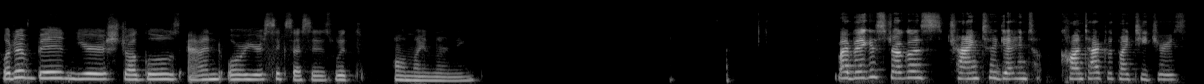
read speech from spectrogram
What have been your struggles and or your successes with online learning? My biggest struggle is trying to get into contact with my teachers.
